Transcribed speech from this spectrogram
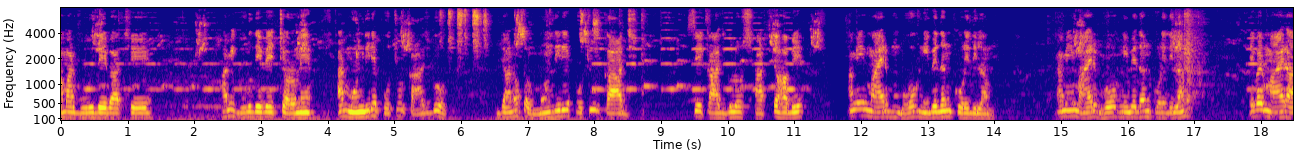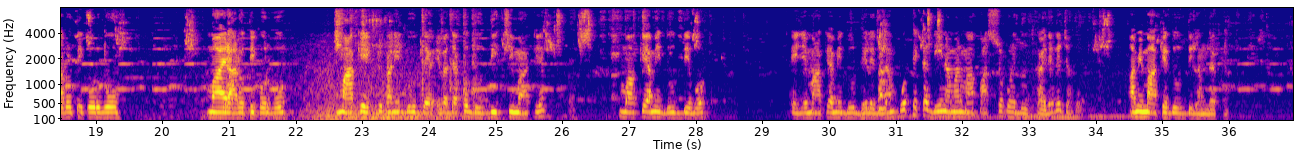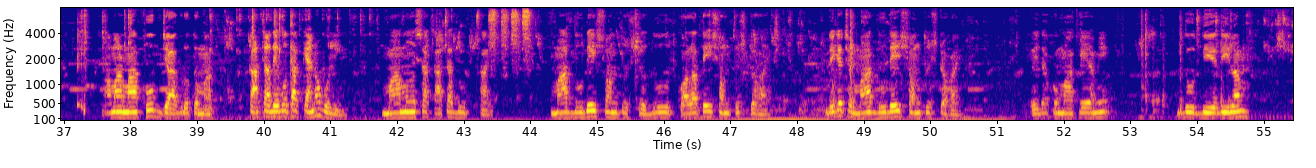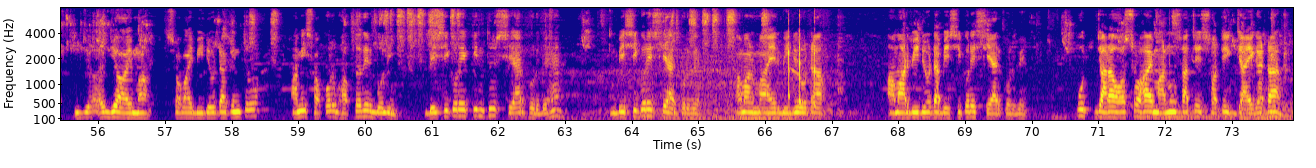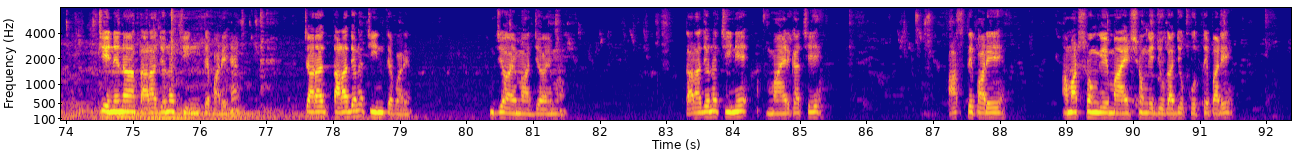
আমার গুরুদেব আছে। আমি গুরুদেবের চরণে, আর মন্দিরে প্রচুর কাজ গো। জানো তো, মন্দিরে প্রচুর কাজ। সেই কাজগুলো সারতে হবে। আমি মায়ের ভোগ নিবেদন করে দিলাম। আমি মায়ের ভোগ নিবেদন করে দিলাম। এবার মায়ের আরতি করব। মায়ের আরতি করব। মাকে একটুখানি দুধ এবার দেখো দুধ দিচ্ছি মাকে। মাকে আমি দুধ দেব। এই যে মাকে আমি দুধ ঢেলে দিলাম। প্রত্যেকটা দিন আমার মা পাঁচশো করে দুধ খায়, দেখেছ? আমি মাকে দুধ দিলাম, দেখো। আমার মা খুব জাগ্রত মা। কাঁচা দেবতা কেন বলি? মা মনসা কাঁচা দুধ খায়। মা দুধেই সন্তুষ্ট, দুধ কলাতেই সন্তুষ্ট হয়। দেখেছ? মা দুধেই সন্তুষ্ট হয়। এই দেখো, মাকে আমি দুধ দিয়ে দিলাম। জয় জয় মা। সবাই ভিডিওটা কিন্তু আমি সকল ভক্তদের বলি, বেশি করে কিন্তু শেয়ার করবে হ্যাঁ? বেশি করে শেয়ার করবে। আমার মায়ের ভিডিওটা আমার ভিডিওটা বেশি করে শেয়ার করবে। যারা অসহায় মানুষ আছে, সঠিক জায়গাটা চেনে না, তারা যেন চিনতে পারে হ্যাঁ? যারা, তারা যেন চিনতে পারে। জয় মা জয় মা। তারা যেন চিনে, মায়ের কাছে আসতে পারে, আমার সঙ্গে, মায়ের সঙ্গে যোগাযোগ করতে পারে।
